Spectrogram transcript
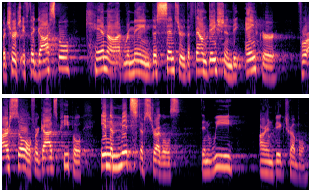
But, church, if the gospel cannot remain the center, the foundation, the anchor for our soul, for God's people, in the midst of struggles, then we are in big trouble.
